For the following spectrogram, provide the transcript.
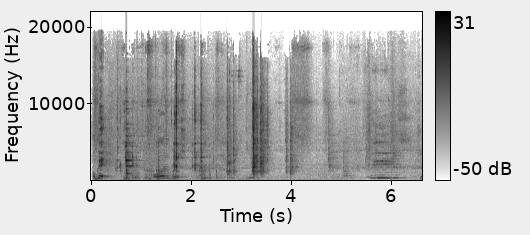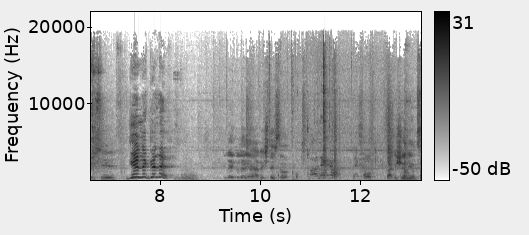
Okay. Und los. Tschüssi. Gülle, Gülle. Güle güle, ja, richtig so. Ah, lecker. So, Dankeschön, Jungs.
